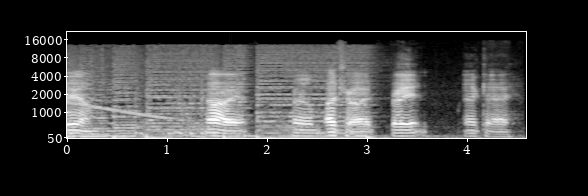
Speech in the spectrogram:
Damn. Alright. Um, I tried, right? Okay.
